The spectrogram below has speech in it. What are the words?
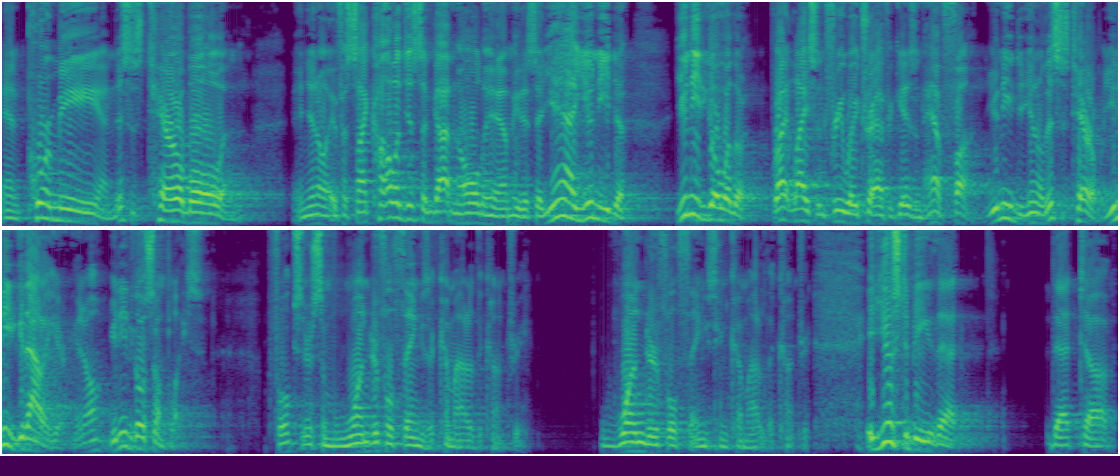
and poor me and this is terrible and and you know, if a psychologist had gotten a hold of him, he'd have said, "Yeah, you need to you need to go where the bright lights and freeway traffic is and have fun. You need to, you know, this is terrible. You need to get out of here, you know? You need to go someplace." Folks, there's some wonderful things that come out of the country. Wonderful things can come out of the country. It used to be that that uh,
